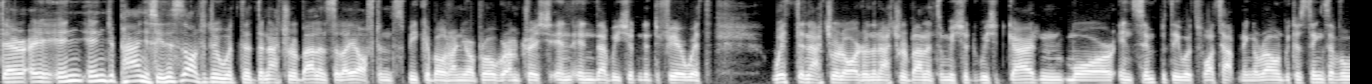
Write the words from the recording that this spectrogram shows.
there in in Japan, you see, this is all to do with the, the natural balance that I often speak about on your program, Trish. In in that we shouldn't interfere with with the natural order and the natural balance, and we should we should garden more in sympathy with what's happening around because things have a,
